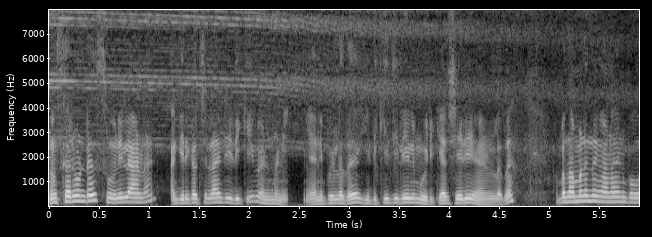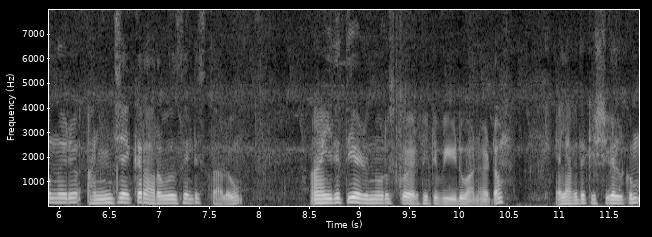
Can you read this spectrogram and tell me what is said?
നമസ്കാരമുണ്ട്. സുനിലാണ് അഗ്രികൾച്ചർ ലാൻഡ് ഇടുക്കി വെൺമണി. ഞാനിപ്പോൾ ഉള്ളത് ഇടുക്കി ജില്ലയിൽ മുരിക്കാശ്ശേരിയാണുള്ളത് അപ്പോൾ നമ്മളിന്ന് കാണാൻ പോകുന്ന ഒരു അഞ്ചേക്കർ അറുപത് സെന്റ് സ്ഥലവും ആയിരത്തി എഴുന്നൂറ് സ്ക്വയർ ഫീറ്റ് വീടുമാണ് കേട്ടോ. എല്ലാവിധ കൃഷികൾക്കും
